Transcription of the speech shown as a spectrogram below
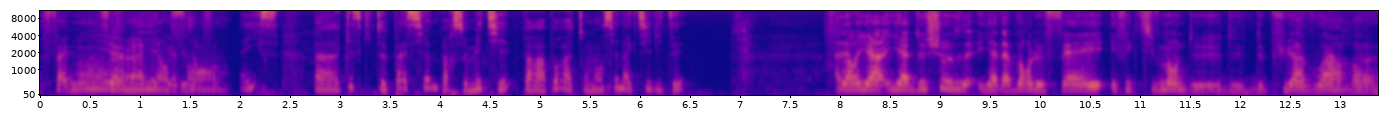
famille, avec des enfants. Aïs, qu'est-ce qui te passionne par ce métier par rapport à ton ancienne activité? Alors, il y a, y a, deux choses. Il y a d'abord le fait, effectivement, de ne plus avoir euh,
